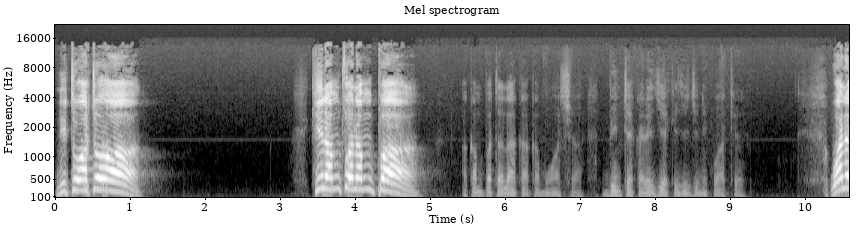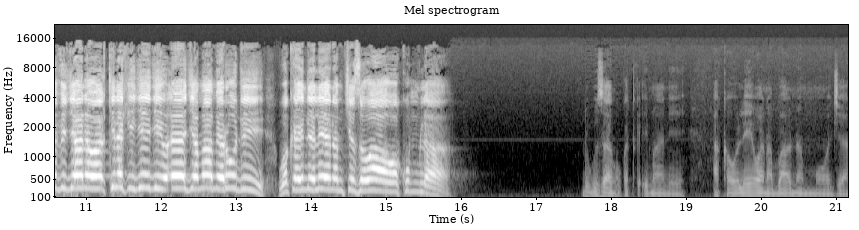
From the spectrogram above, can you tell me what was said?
ni toatoa kila mtu anampa. Akampa talaka akamwacha. Binti akarejea kijijini kwake. Wale vijana wa kile kijiji e, jamaa amerudi wakaendelea na mchezo wao wa kumla ndugu zangu katika imani akaolewa na bwana mmoja.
